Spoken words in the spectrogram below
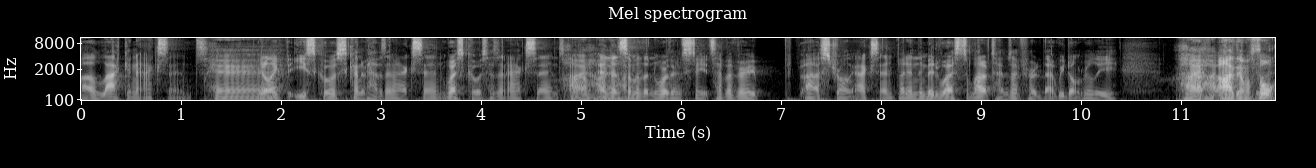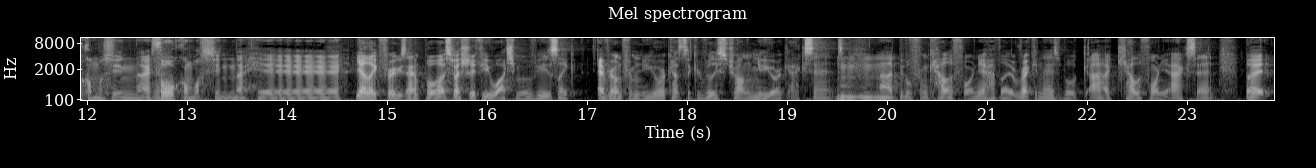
uh, lack an accent. へ You え know, like the East Coast kind of has an accent, West Coast has an accent, Hi, um, hi, and then hi. some of the northern states have a very uh, strong accent. But in the Midwest, a lot of times I've heard that we don't really Hi, ah, Yeah. Like for example, especially if you watch movies, like everyone from New York has like a really strong New York accent. Mm, mm, uh, mm. People from California have like, a recognizable uh, California accent. But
